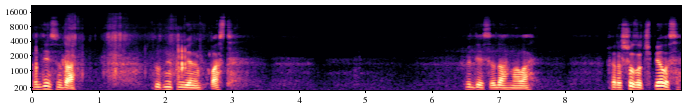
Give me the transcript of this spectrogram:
Ходи сюди. Тут не повинен впасти. Ходи сюди, мала. Хорошо зачепилася.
